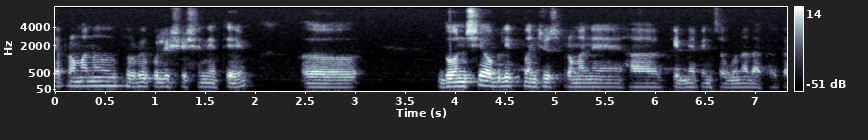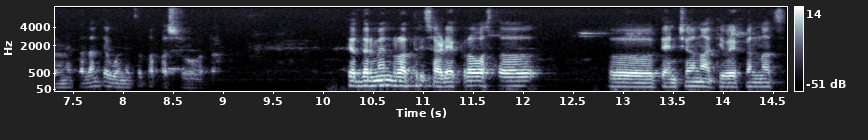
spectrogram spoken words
त्याप्रमाणे पूर्वे पोलीस स्टेशन येथे दोनशे ऑब्लिक पंचवीस प्रमाणे हा किडनॅपिंगचा गुन्हा दाखल करण्यात आला आणि त्या गुन्ह्याचा तपास सुरू होता. त्या दरम्यान रात्री साडे अकरा वाजता त्यांच्या नातेवाईकांनाच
